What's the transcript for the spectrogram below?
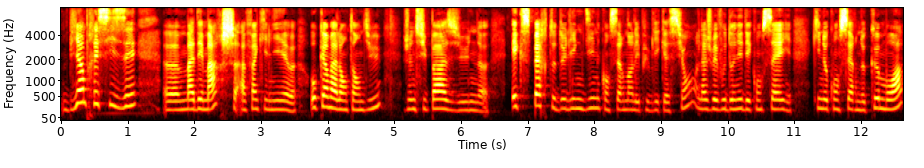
bien préciser euh, ma démarche afin qu'il n'y ait aucun malentendu. Je ne suis pas une experte de LinkedIn concernant les publications. Là, je vais vous donner des conseils qui ne concernent que moi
